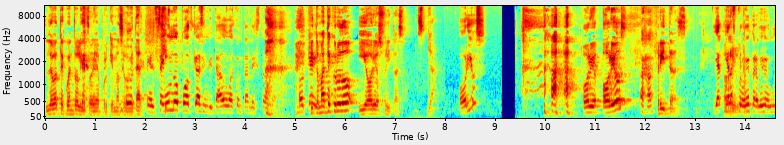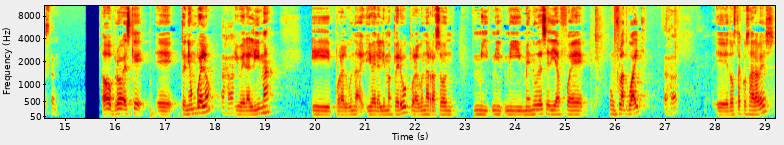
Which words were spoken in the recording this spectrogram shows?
luego te cuento la historia porque me hace vomitar. El segundo podcast invitado va a contar la historia. Okay. Jitomate crudo y Oreos fritas. Ya. ¿Oreos? Oreo, Oreos Ajá. fritas. Ya, ya las probé, pero a mí me gustan. Oh, bro, es que eh, tenía un vuelo, Ajá. iba a ir a Lima y por alguna, iba a ir a Lima, Perú, por alguna razón mi, mi, mi menú de ese día fue un flat white, Ajá. Eh, dos tacos árabes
